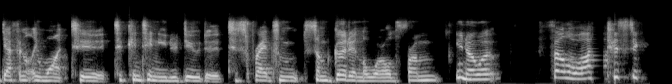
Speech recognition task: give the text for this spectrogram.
definitely want to to continue to do to to spread some some good in the world from you know a fellow autistic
